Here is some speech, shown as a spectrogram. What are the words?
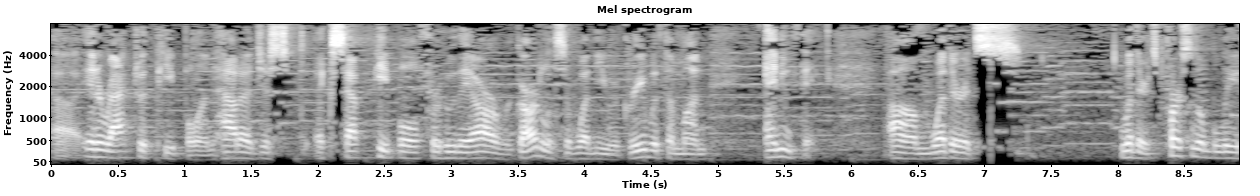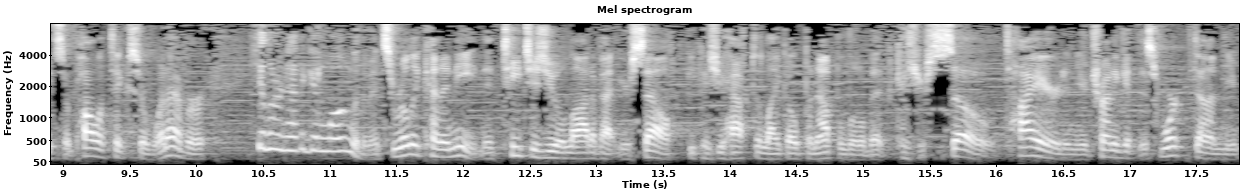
uh, interact with people and how to just accept people for who they are, regardless of whether you agree with them on anything, um, whether it's whether it's personal beliefs or politics or whatever. You learn how to get along with them. It's really kind of neat. And it teaches you a lot about yourself because you have to like open up a little bit because you're so tired and you're trying to get this work done. You,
